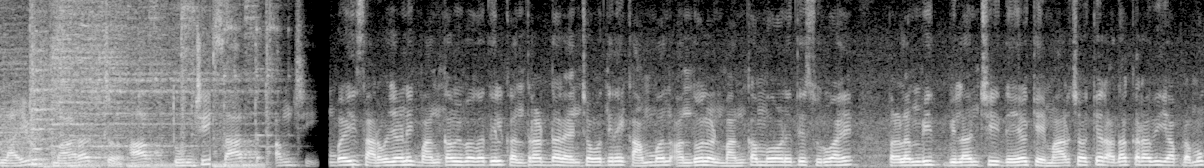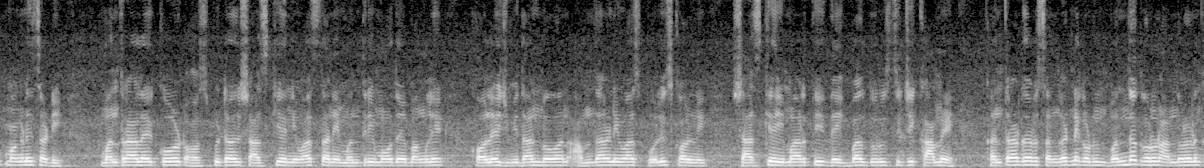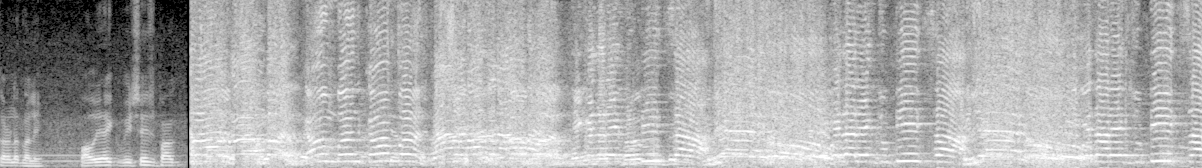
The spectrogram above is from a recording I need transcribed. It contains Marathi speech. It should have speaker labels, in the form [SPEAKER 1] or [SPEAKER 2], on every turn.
[SPEAKER 1] लाईव्ह महाराष्ट्र हा तुमची साथ आमची.
[SPEAKER 2] मुंबई सार्वजनिक बांधकाम विभागातील कंत्राटदार यांच्या वतीने कामबंद आंदोलन बांधकाम भवन येथे सुरू आहे. प्रलंबित बिलांची देयके मार्च अखेर अदा करावी या प्रमुख मागणीसाठी मंत्रालय कोर्ट हॉस्पिटल शासकीय निवासस्थाने मंत्री महोदय बंगले कॉलेज विधानभवन आमदार निवास पोलीस कॉलनी शासकीय इमारती देखभाल दुरुस्तीची कामे कंत्राटदार संघटनेकडून बंद करून आंदोलन करण्यात आले. पाहूया एक विशेष भाग.
[SPEAKER 3] काम बंद काम बंद. ठेकेदार एक जुटीचा. ठेकेदार एक जुटीचा. ठेकेदार एक जुटीचा.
